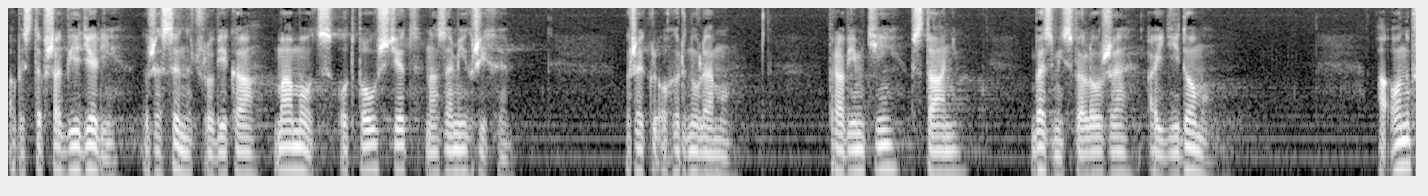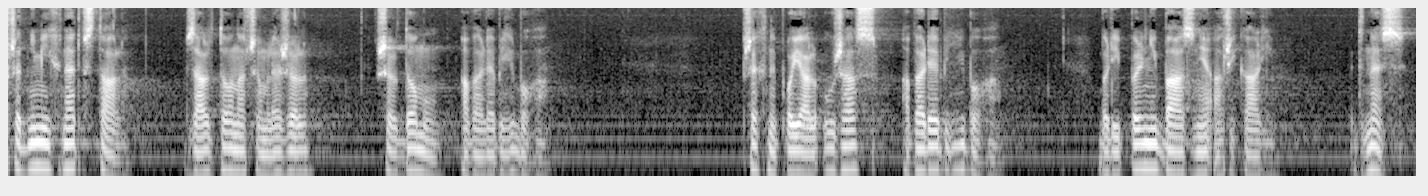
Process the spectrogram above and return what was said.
Abyste wszak wiedzieli, że Syn Człowieka ma moc odpouštět na zemi grzichy. Rzekł ochyrnulemu, prawim ci, wstań, wezmij swe loże, a idź domu. A on przed nimi chnet wstal, wzal to, na czym leżał, wszedł domu, a velebili Boha. Všechny pojal úžas a velebili Boha. Byli plni bázně a říkali, dnes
